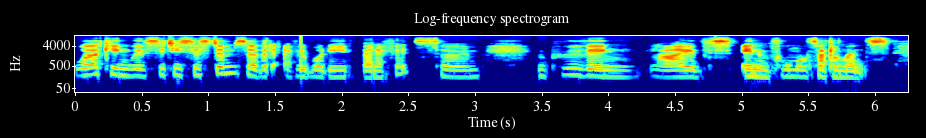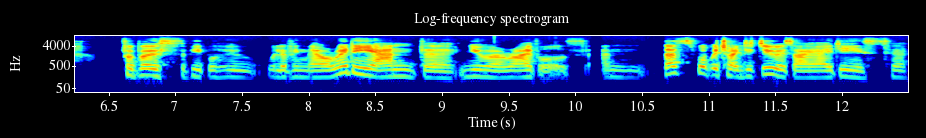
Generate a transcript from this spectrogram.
working with city systems so that everybody benefits. So improving lives in informal settlements for both the people who were living there already and the newer arrivals. And that's what we're trying to do as IIED is to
